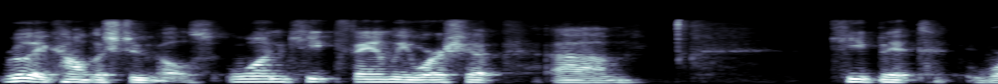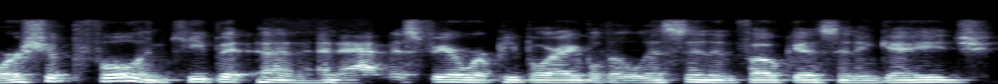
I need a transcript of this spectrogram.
really accomplish two goals. One, keep family worship, um, keep it worshipful, and keep it an, an, atmosphere where people are able to listen and focus and engage.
